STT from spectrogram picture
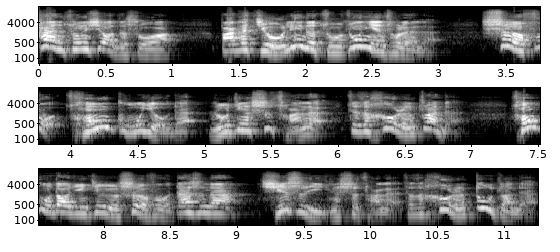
探春笑着说：“把个九令的祖宗念出来了。社父从古有的，如今失传了，这是后人传的。从古到今就有社父，但是呢，其实已经失传了，这是后人杜撰的，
